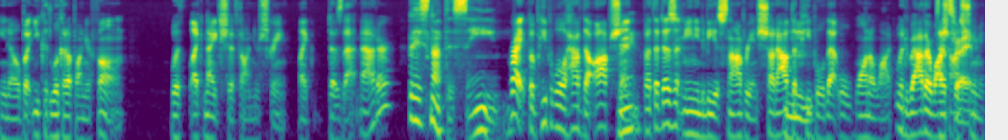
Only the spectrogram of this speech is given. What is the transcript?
you know, but you could look it up on your phone with like night shift on your screen. Like, does that matter? But it's not the same. Right, but people will have the option, Right. but that doesn't mean you need to be a snobbery and shut out the Mm. people that will want to watch, would rather watch That's on right. streaming.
